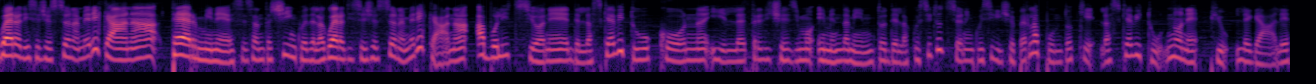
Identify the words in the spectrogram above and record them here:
guerra di secessione americana, termine 65 della guerra di secessione americana, abolizione della schiavitù con il tredicesimo emendamento della Costituzione in cui si dice per l'appunto che la schiavitù non è più legale,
